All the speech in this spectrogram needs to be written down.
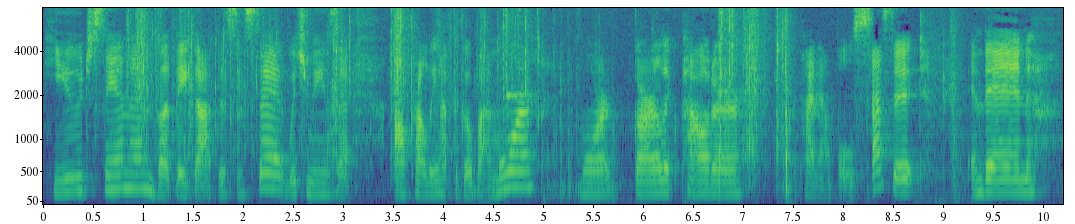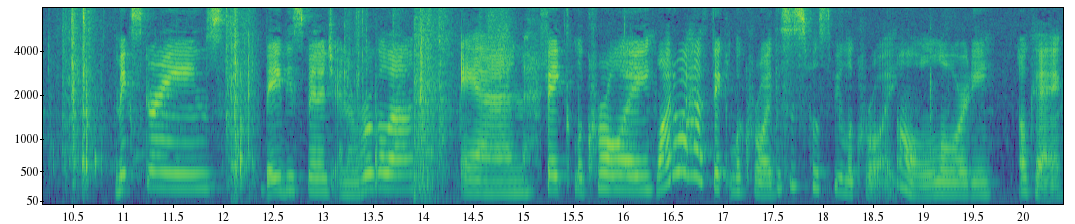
huge salmon, but they got this instead, which means that I'll probably have to go buy more. More garlic powder, pineapples. That's it. And then mixed greens, baby spinach and arugula, and fake LaCroix. Why do I have fake LaCroix? This is supposed to be LaCroix. Oh, lordy. Okay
